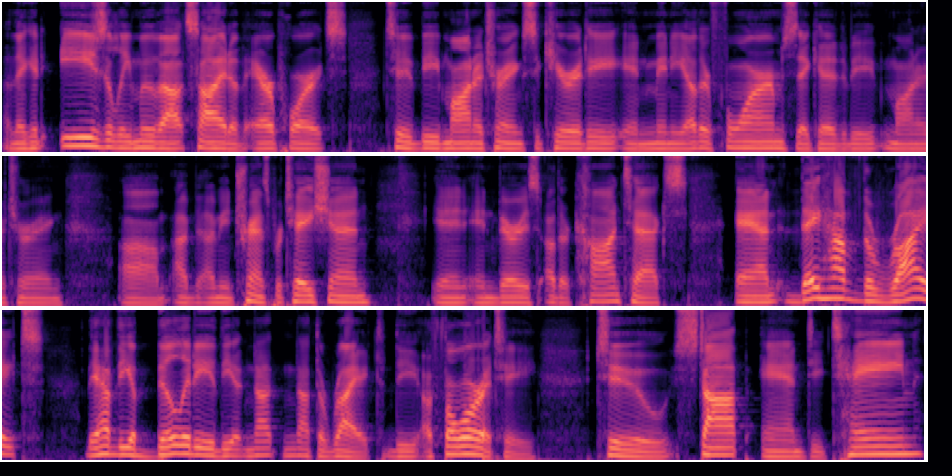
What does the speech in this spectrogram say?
And they could easily move outside of airports to be monitoring security in many other forms. They could be monitoring, um, I, I mean, transportation in, in various other contexts. And they have the right, they have the ability, the not not the right, the authority to stop and detain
